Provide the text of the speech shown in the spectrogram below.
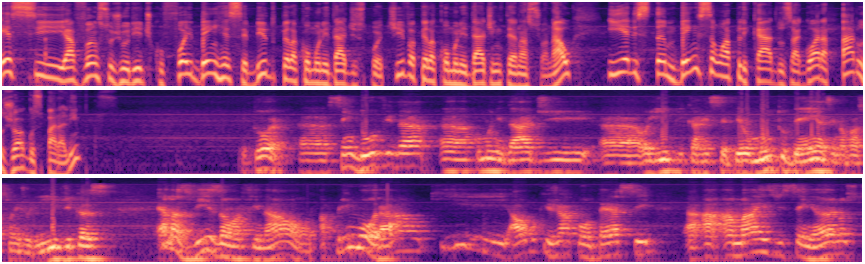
esse avanço jurídico foi bem recebido pela comunidade esportiva, pela comunidade internacional e eles também são aplicados agora para os Jogos Paralímpicos? Heitor, uh, sem dúvida a comunidade uh, olímpica recebeu muito bem as inovações jurídicas. Elas visam, afinal, aprimorar o que, algo que já acontece há, há mais de 100 anos.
